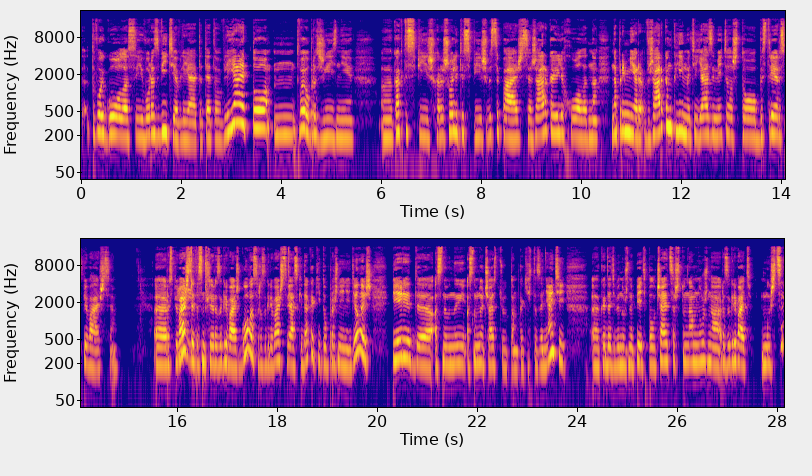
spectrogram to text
э, твой голос и его развитие влияет от этого. Влияет то м, твой образ жизни, э, как ты спишь, хорошо ли ты спишь, высыпаешься, жарко или холодно. Например, в жарком климате я заметила, что быстрее распиваешься распеваешься, это в смысле разогреваешь голос, разогреваешь связки, да, какие-то упражнения делаешь перед э, основной, основной частью там каких-то занятий, э, когда тебе нужно петь. Получается, что нам нужно разогревать мышцы,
